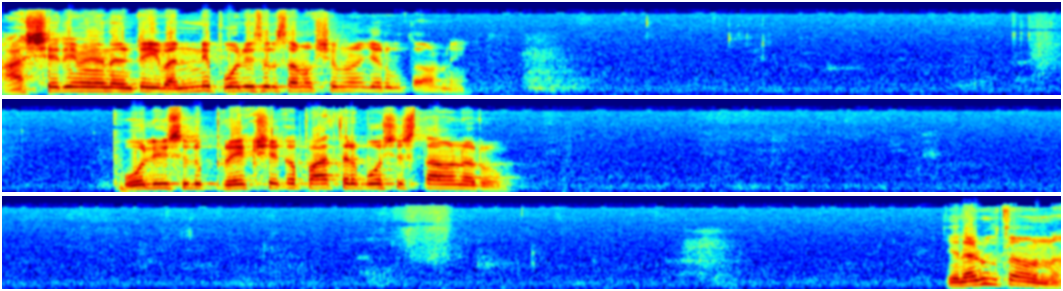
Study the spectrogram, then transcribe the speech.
ఆశ్చర్యం ఏంటంటే ఇవన్నీ పోలీసుల సమక్షంలో జరుగుతూ ఉన్నాయి. పోలీసులు ప్రేక్షక పాత్ర పోషిస్తా ఉన్నారు. నేను అడుగుతా ఉన్నా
